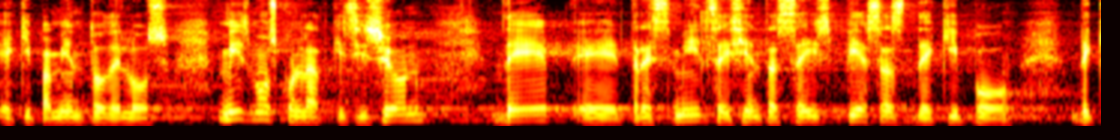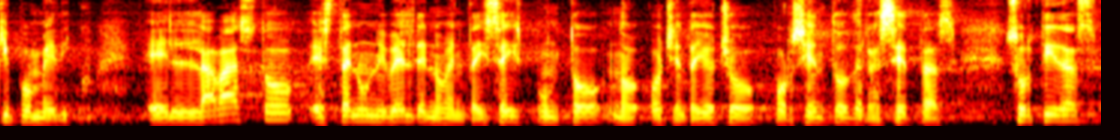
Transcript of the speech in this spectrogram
equipamiento de los mismos con la adquisición de 3.606 eh, piezas de equipo, de equipo médico. El abasto está en un nivel de 96.88% de recetas surtidas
